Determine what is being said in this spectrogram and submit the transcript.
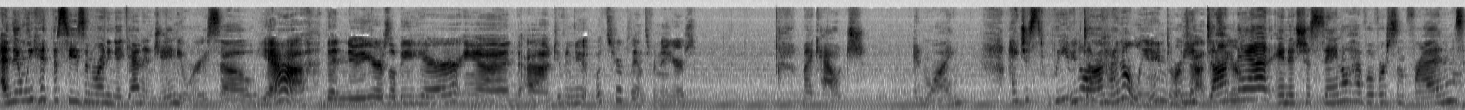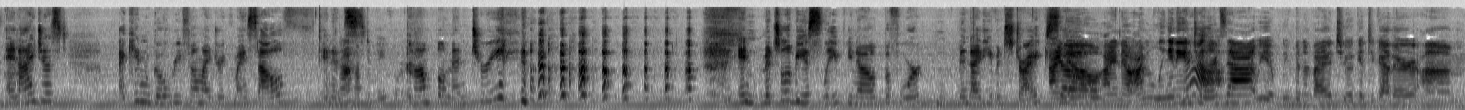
and then we hit the season running again in January. So, Yeah. Then New Year's will be here, and um, do you have a new? What's your plans for New Year's? my couch and wine. I just we've You know, done kind of leaning towards we've that this done that, and it's just Zane will have over some friends, Mhm. and I just I can go refill my drink myself, and and it's not have to pay for it. complimentary. and Mitchell will be asleep, you know, before midnight even strikes. I know, I know. I'm leaning Yeah. towards that. We, we've been invited to a get together um,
